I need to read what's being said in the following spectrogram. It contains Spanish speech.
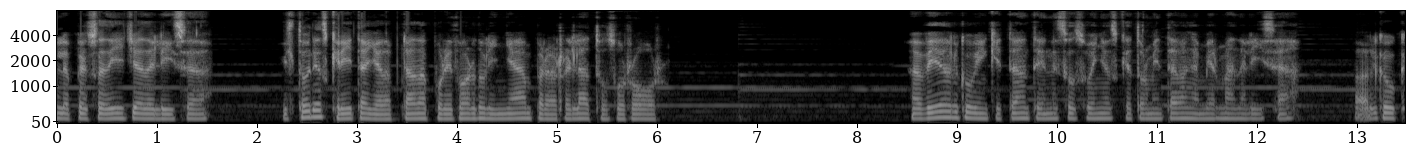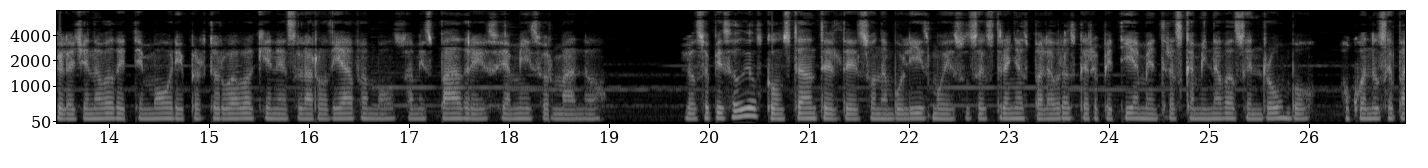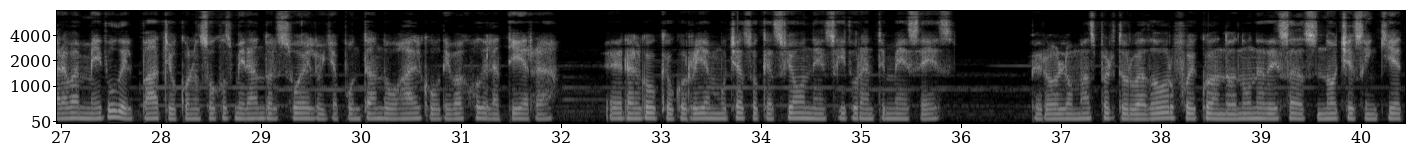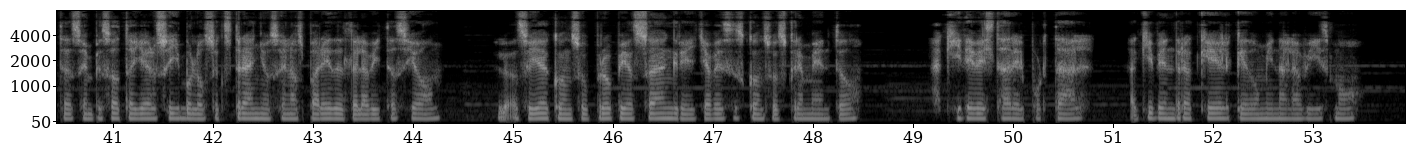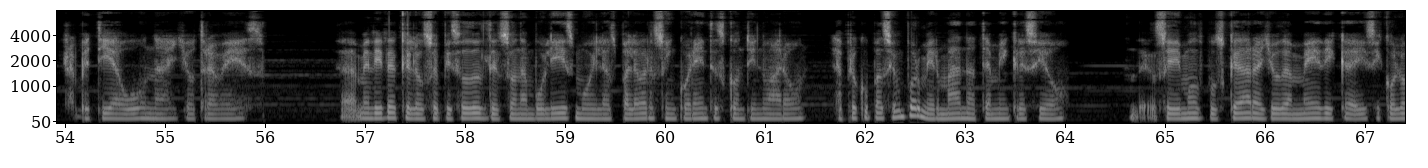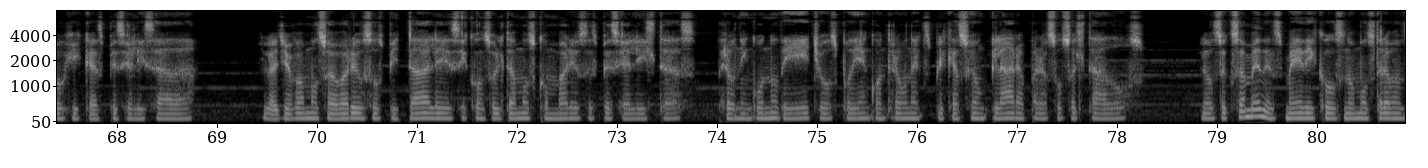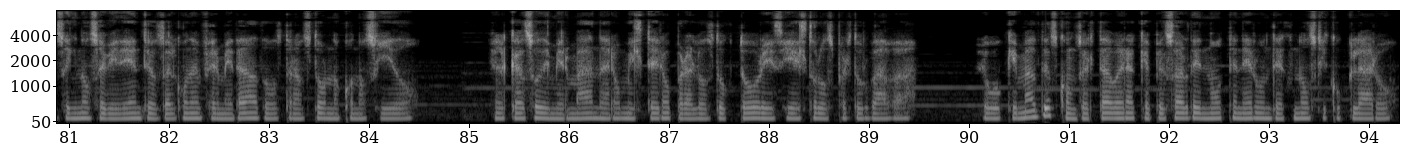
La pesadilla de Lisa. Historia escrita y adaptada por Eduardo Liñán para relatos horror. Había algo inquietante en esos sueños que atormentaban a mi hermana Lisa algo que la llenaba de temor y perturbaba a quienes la rodeábamos, a mis padres y a mí su hermano. Los episodios constantes del sonambulismo y sus extrañas palabras que repetía mientras caminaba sin rumbo, o cuando se paraba en medio del patio con los ojos mirando al suelo y apuntando algo debajo de la tierra, era algo que ocurría en muchas ocasiones y durante meses. Pero lo más perturbador fue cuando en una de esas noches inquietas empezó a tallar símbolos extraños en las paredes de la habitación. Lo hacía con su propia sangre y a veces con su excremento. Aquí debe estar el portal. Aquí vendrá aquel que domina el abismo. Repetía una y otra vez. A medida que los episodios del sonambulismo y las palabras incoherentes continuaron, la preocupación por mi hermana también creció. Decidimos buscar ayuda médica y psicológica especializada. La llevamos a varios hospitales y consultamos con varios especialistas, pero ninguno de ellos podía encontrar una explicación clara para sus estados. Los exámenes médicos no mostraban signos evidentes de alguna enfermedad o trastorno conocido. El caso de mi hermana era un misterio para los doctores y esto los perturbaba. Lo que más desconcertaba era que a pesar de no tener un diagnóstico claro,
